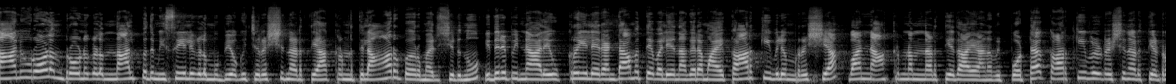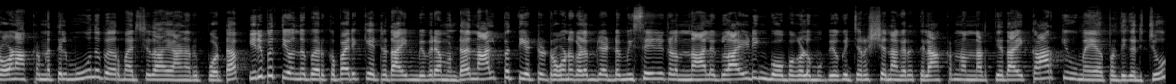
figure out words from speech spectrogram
നാനൂറോളം ഡ്രോണുകളും നാൽപ്പത് മിസൈലുകളും ഉപയോഗിച്ച് റഷ്യ നടത്തിയ ആക്രമണത്തിൽ ആറ് പേർ മരിച്ചിരുന്നു. ഇതിന് പിന്നാലെ ഉക്രൈനിലെ രണ്ടാമത്തെ വലിയ നഗരമായ കാർക്കീവിലും റഷ്യ വൻ ആക്രമണം നടത്തിയതായാണ് റിപ്പോർട്ട്. കാർക്കീവിൽ റഷ്യ നടത്തിയ ഡ്രോൺ ആക്രമണത്തിൽ മൂന്ന് പേർ മരിച്ചതായാണ് റിപ്പോർട്ട്. ഇരുപത്തിയൊന്ന് പേർക്ക് പരിക്കേറ്റതായും വിവരമുണ്ട്. നാൽപ്പത്തിയെട്ട് ഡ്രോണുകളും രണ്ട് മിസൈലുകളും നാല് ഗ്ലൈഡിംഗ് ബോംബുകളും ഉപയോഗിച്ച് റഷ്യ നഗരത്തിൽ ആക്രമണം നടത്തിയതായി കാർക്കിവ് മേയർ പ്രതികരിച്ചു.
